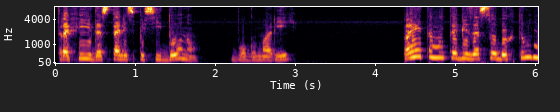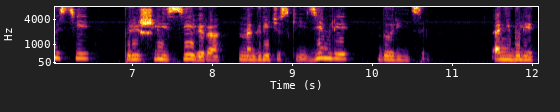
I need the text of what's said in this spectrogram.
Трофеи достались Посейдону, богу морей. Поэтому-то без особых трудностей пришли с севера на греческие земли дорийцы. Они были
